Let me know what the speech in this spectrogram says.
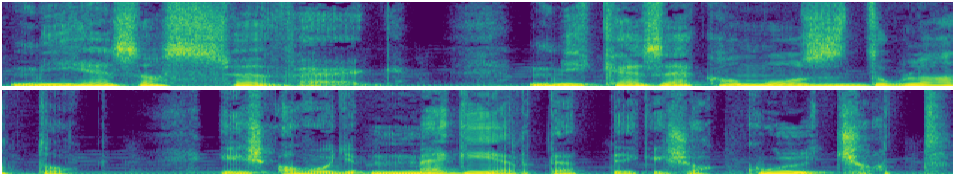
Mi ez a szöveg? Mik ezek a mozdulatok? És ahogy megértették, és a kulcsot,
